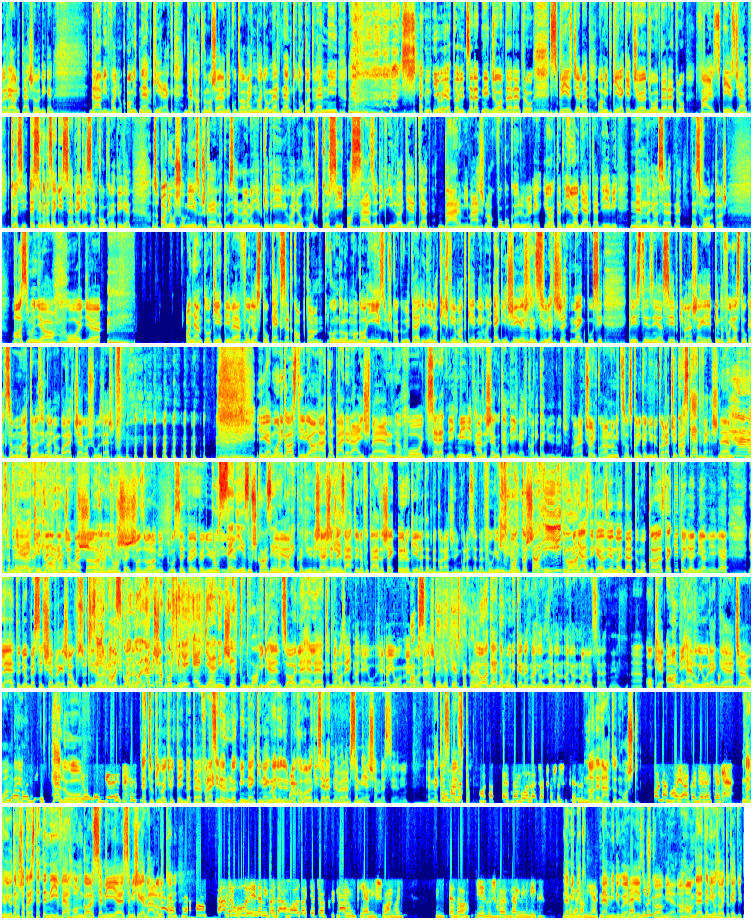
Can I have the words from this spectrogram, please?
realitása van, igen. Dávid vagyok, amit nem kérek. Dekatlanos ajándékutalványt nagyon, mert nem tudok ott venni semmi olyat, amit szeretnék Jordan Retro Space Jam-et, amit kérek egy Jordan Retro 5 Space Jam. Köszi. Ez szerintem ez egészen, egészen konkrét, igen. Az anyósom Jézuskájának üzennem, egyébként Évi vagyok, hogy köszi a századik illatgyertyát. Bármi másnak fogok örülni. Jó? Tehát illatgyertyát Évi nem nagyon szeretne. Ez fontos. Azt mondja, hogy Anyámtól két éve fogyasztó kekszet kaptam. Gondolom maga Jézuska küldte, idén a kisfiamat kérném, hogy egészségesen szülesse meg, puszi. Krisztin, ilyen szép kívánság egyébként. A fogyasztó keksz a mamától az egy nagyon barátságos húzás. Igen, Mónika azt írja, hát ha párja ráismer, hogy szeretnék négy év házasság után végre egy karikagyűrűt. Karácsonykor, Anna, mit szólsz karikagyűrű karácsonykor? Az kedves, nem? Hát, az, ugye egy-két legyen egy csapással. Aranyos. Jézuska is hoz valamit, plusz egy karikagyűrű. Plusz igen. egy Jézuska azért Igen. a karikagyűrű. És ha esetleg zátonyra fut a házasság, örök életedbe karácsonykor eszedbe fog jutni. Így pontosan, így van. Vigyázni kell az ilyen nagy dátumokkal. Aztán ki tudja, hogy mi a vége. Lehet, hogy jobb lesz egy semleges augusztus Én 13 azt gondolnám, és akkor figyelj, egyel nincs letudva. Igen, szóval hogy lehet, lehet, hogy nem az egy nagy a jó, a jó megoldás. Abszolút egyetértek vele. Jó, de, de Mónika ennek nagyon, nagyon, nagyon, nagyon szeretném. Uh, Oké, okay. Andi, hello, jó reggel, ciao Andi. Hello, Jó reggelt! de cuki vagy, hogy te egy betelefonálsz. Én örülök mindenkinek, nagyon örülök, ha valaki szeretne velem személyesen beszélni. Ennek Ó, ez, már ez... nagyon volna, csak sose sikerült. Na de látod most. Nem hallják a gyerekek? Nagyon jó, de most akkor ezt tette névvel, hanggal, személlyel, személyiséggel vállalod, hogy... Ú- ú- nem igazán hallgatja, csak nálunk ilyen is van, hogy ez a Jézuska ez nem mindig Nem olyan, mindig, amilyen. nem mindig olyan a. Jézuska, amilyen. Aha, de, de mióta vagytok együtt?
